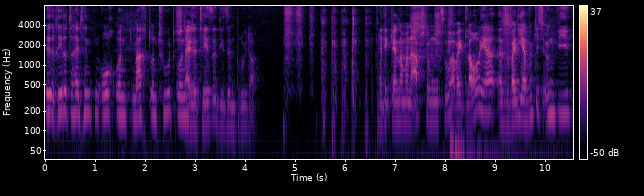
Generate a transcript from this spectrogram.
äh, redet halt hinten hoch und macht und tut und Steile These, die sind Brüder. Hätte ich gerne nochmal eine Abstimmung zu, aber ich glaube ja, also weil die ja wirklich irgendwie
